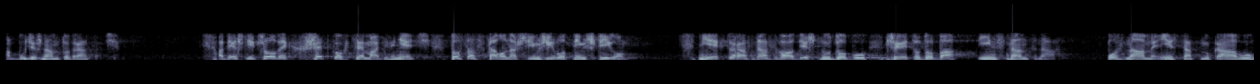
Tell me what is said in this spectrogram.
a budeš nám to vrácať. A dnešný človek všetko chce mať hneď. To sa stalo našim životným štýlom. Niekto raz nazval dnešnú dobu, že je to doba instantná. Poznáme instantnú kávu,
